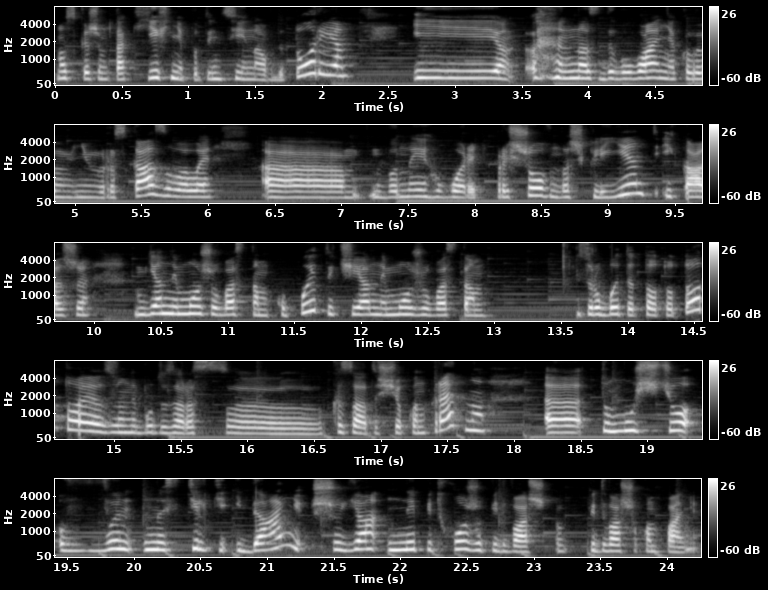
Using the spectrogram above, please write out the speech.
ну скажімо так, їхня потенційна аудиторія. І на здивування, коли мені розказували, вони говорять: прийшов наш клієнт і каже: Я не можу вас там купити, чи я не можу вас там зробити то-то, то-то. Я вже не буду зараз е, казати, що конкретно, е, тому що ви настільки ідеальні, що я не підходжу під ваш під вашу компанію.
